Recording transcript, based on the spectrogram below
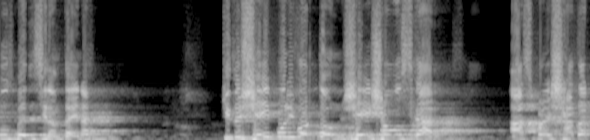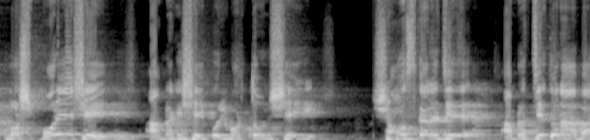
বুক বেঁধেছিলাম, তাই না? কিন্তু সেই পরিবর্তন, সেই সংস্কার আজ প্রায় সাত আট মাস পরে এসে আমরা কি সেই পরিবর্তন, সেই সংস্কারে যে আমরা চেতনা বা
